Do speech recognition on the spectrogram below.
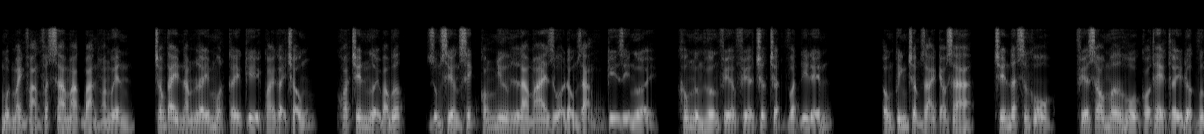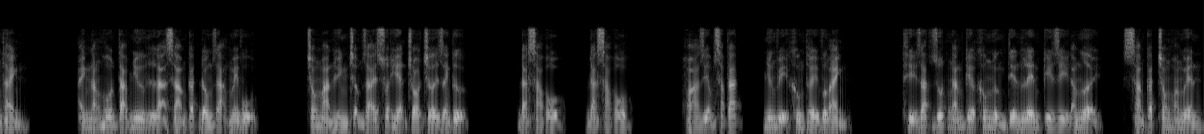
Một mảnh phảng phất sa mạc bản hoa nguyên, trong tay nắm lấy một cây kỳ quái gậy trống, khoác trên người ba bước, dùng xiềng xích có như là mai rùa đồng dạng kỳ dị người, không ngừng hướng phía phía trước chật vật đi đến. Ống kính chậm rãi kéo xa, trên đất xương khô, phía sau mơ hồ có thể thấy được vương thành. Ánh nắng hôn tạp như là sám cắt đồng dạng mê vụ trong màn hình chậm rãi xuất hiện trò chơi danh tự. Đặc sao ô đặc sao ô hỏa diễm sắp tắt, nhưng vị không thấy vương ảnh. Thị giác rút ngắn kia không ngừng tiến lên kỳ dị đám người, sáng cắt trong hoa nguyên,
